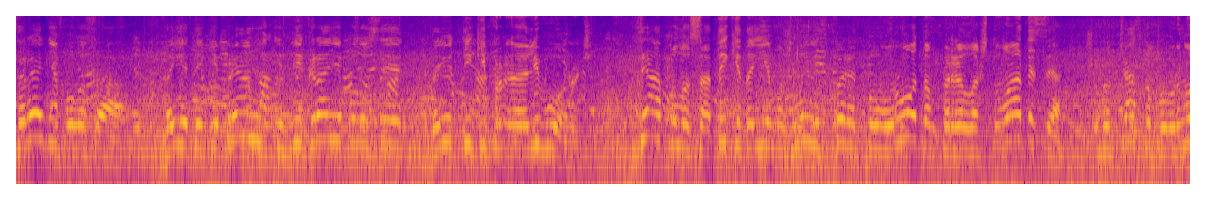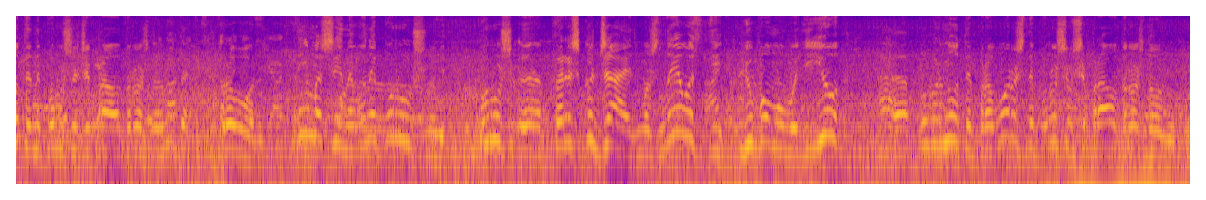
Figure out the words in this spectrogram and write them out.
Середня полоса дає тільки прямо, і дві крайні полоси дають тільки е, ліворуч. Ця полоса тільки дає можливість перед поворотом перелаштуватися, щоб вчасно повернути, не порушуючи правила дорожнього руху, праворуч. Ці машини вони порушують, поруш, е, перешкоджають можливості любому водію повернути праворуч, не порушивши правил дорожнього руху.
